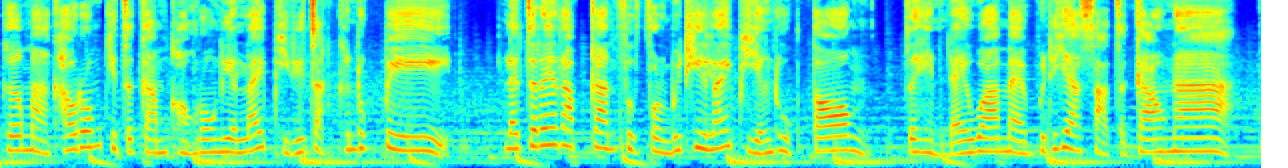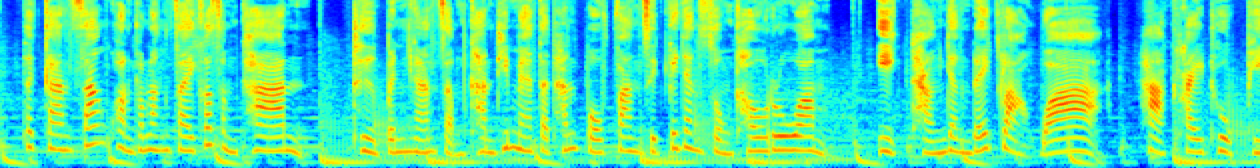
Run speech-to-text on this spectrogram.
เพื่อมาเข้าร่วมกิจกรรมของโรงเรียนไล่ผีที่จัดขึ้นทุกปีและจะได้รับการฝึกฝนวิธีไล่ผีอย่างถูกต้อง จะเห็นได้ว่าแม้วิทยาศาสตร์จะก้าวหน้า แต่การสร้างขวัญกำลังใจก็สำคัญ ถือเป็นงานสำคัญที่แม้แต่ท่านโป๊ปฟานซิสก็ยังทรงเข้าร่วม อีกทั้งยังได้กล่าวว่า หากใครถูกผี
